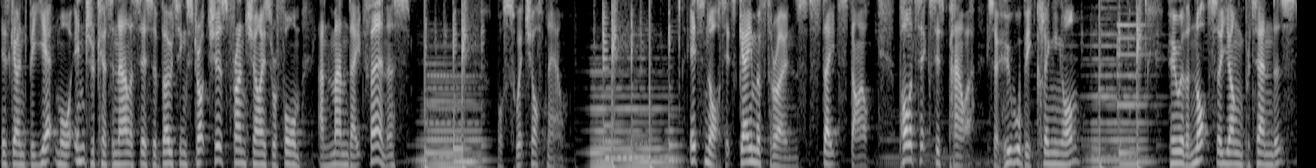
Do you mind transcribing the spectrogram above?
is going to be yet more intricate analysis of voting structures, franchise reform, and mandate fairness, We'll switch off now. It's not, it's Game of Thrones, state style. Politics is power, so who will be clinging on? Who are the not so young pretenders?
